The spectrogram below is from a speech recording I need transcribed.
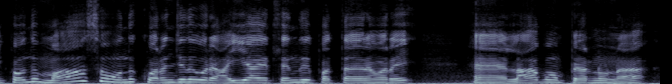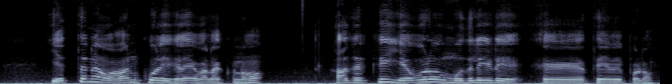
இப்போ வந்து மாதம் வந்து குறைஞ்சது ஒரு ஐயாயிரத்துலேருந்து பத்தாயிரம் வரை லாபம் பெறணும்னா எத்தனை வான்கோழிகளை வளர்க்கணும்? அதற்கு எவ்வளவு முதலீடு தேவைப்படும்?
